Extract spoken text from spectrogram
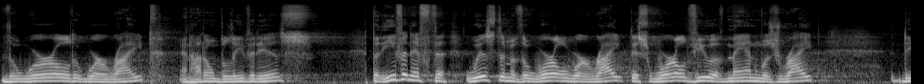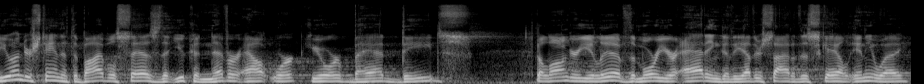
the world were right, and I don't believe it is, but even if the wisdom of the world were right, this worldview of man was right, do you understand that the Bible says that you can never outwork your bad deeds? The longer you live, the more you're adding to the other side of the scale anyway.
